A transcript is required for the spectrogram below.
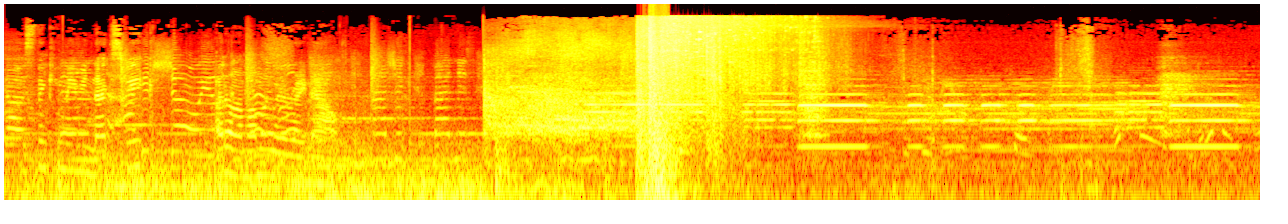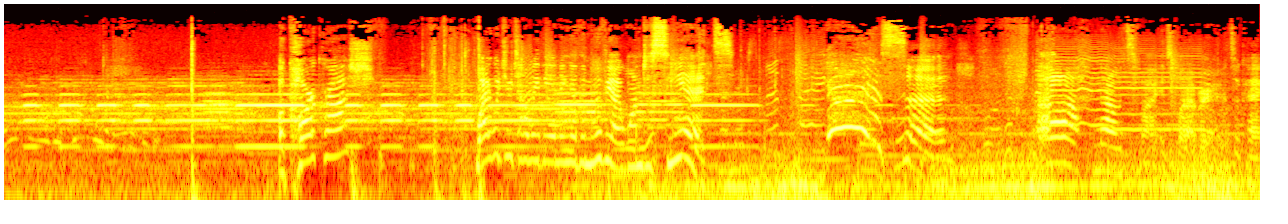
I was thinking maybe next week. I don't know, I'm on my way right A car crash? Why would you tell me the ending of the movie? I wanted to see it. Yes! Ah, no, it's fine. It's whatever. It's okay.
